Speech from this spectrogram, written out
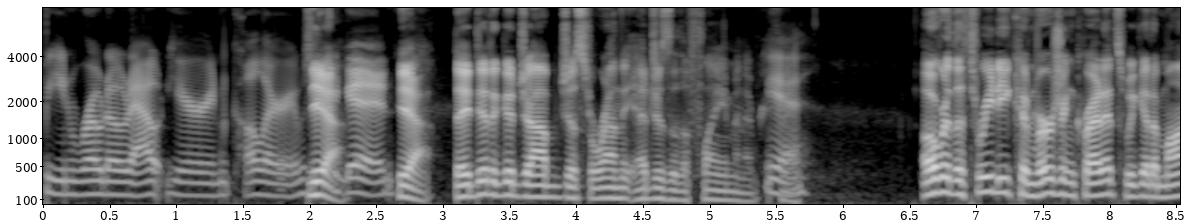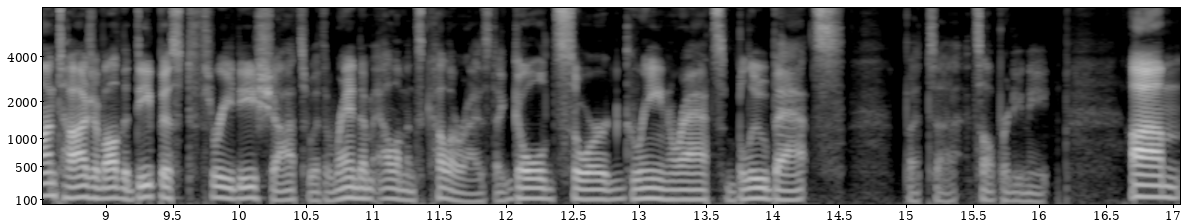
being rotoed out here in color. It was yeah, pretty good. Yeah, they did a good job just around the edges of the flame and everything. Yeah. Over the 3D conversion credits, we get a montage of all the deepest 3D shots with random elements colorized a gold sword, green rats, blue bats, but uh, it's all pretty neat. Um,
